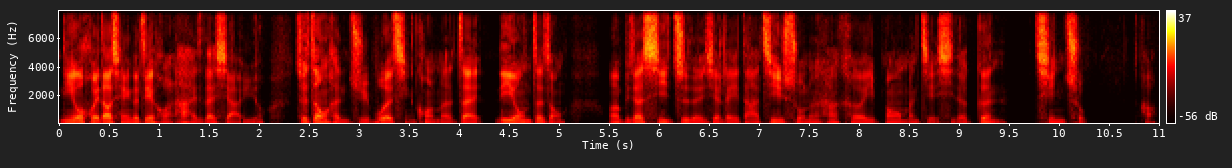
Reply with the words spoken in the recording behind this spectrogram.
你又回到前一个接口，它还是在下雨哦。所以这种很局部的情况呢，在利用这种呃比较细致的一些雷达技术呢，它可以帮我们解析的更清楚。好，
